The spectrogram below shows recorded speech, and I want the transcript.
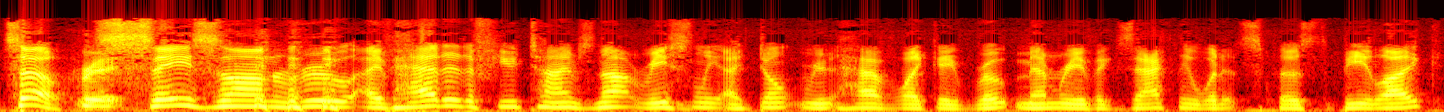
So Right. saison rue, I've had it a few times, not recently. I don't re- have like a rote memory of exactly what it's supposed to be like.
